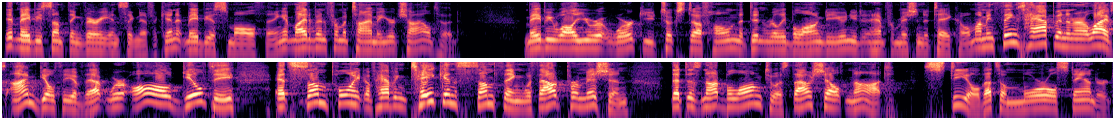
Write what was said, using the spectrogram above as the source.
It may be something very insignificant. It may be a small thing. It might have been from a time of your childhood. Maybe while you were at work, you took stuff home that didn't really belong to you and you didn't have permission to take home. I mean, things happen in our lives. I'm guilty of that. We're all guilty at some point of having taken something without permission that does not belong to us. Thou shalt not steal. That's a moral standard.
